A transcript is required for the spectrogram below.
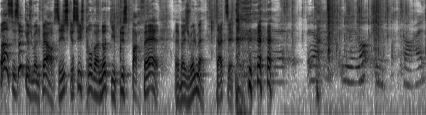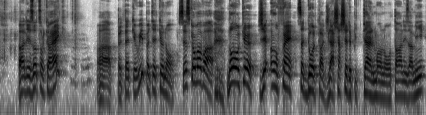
Ah, c'est sûr que je vais le faire. C'est juste que si je trouve un autre qui est plus parfait, eh ben, je vais le mettre. That's it. Et, et, et ah, les autres sont corrects? Ah, peut-être que oui, peut-être que non. C'est ce qu'on va voir. Donc, euh, j'ai enfin cette Gold Card. Je la cherchais depuis tellement longtemps, les amis.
